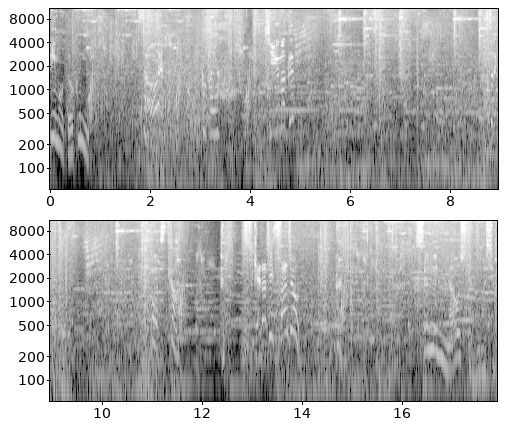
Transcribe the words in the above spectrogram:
薬も毒に。そう。やここよ。注目。それ。落ち着こう。助立ち参上。すぐに治してみましょう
